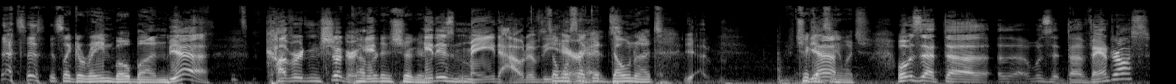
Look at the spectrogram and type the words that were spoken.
That's a, it's like a rainbow bun. Yeah, covered in sugar. Covered It- in sugar. It is made out of the. It's almost like a donut Yeah. chicken Yeah. sandwich. What was that? Uh, uh, was it the Vandross?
